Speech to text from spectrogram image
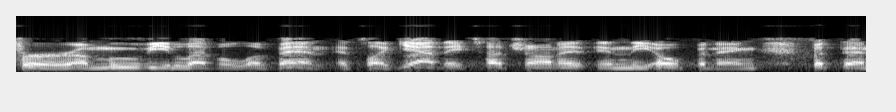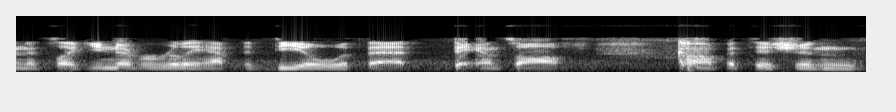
for a movie level event, it's like yeah they touch on it in the opening, but then it's like you never really have to deal with that dance off competition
